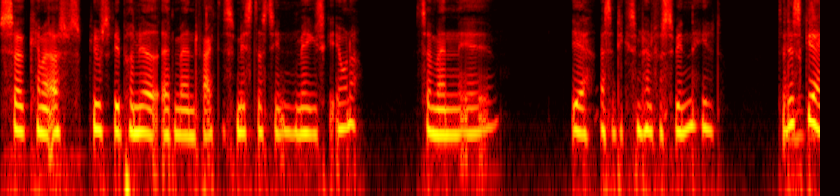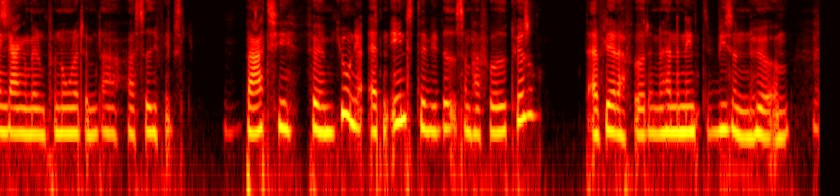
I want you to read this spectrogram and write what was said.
så kan man også blive så deprimeret, at man faktisk mister sine magiske evner. Så man, øh, ja, altså de kan simpelthen forsvinde helt. Så det sker Vanvittigt. en gang imellem på nogle af dem, der har siddet i fængsel. Mm. Barty Firm Junior er den eneste, vi ved, som har fået kysset. Der er flere, der har fået det, men han er den eneste, vi sådan hører om. Ja.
